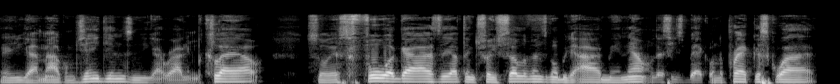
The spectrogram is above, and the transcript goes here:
And you got Malcolm Jenkins and you got Rodney McLeod. So there's four guys there. I think Tre Sullivan's to be the odd man out unless he's back on the practice squad.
